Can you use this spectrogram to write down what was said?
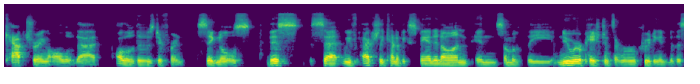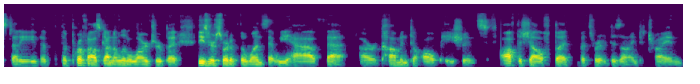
capturing all of that all of those different signals this set we've actually kind of expanded on in some of the newer patients that we're recruiting into the study. The, the profile's gotten a little larger, but these are sort of the ones that we have that are common to all patients off the shelf, but but sort of designed to try and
